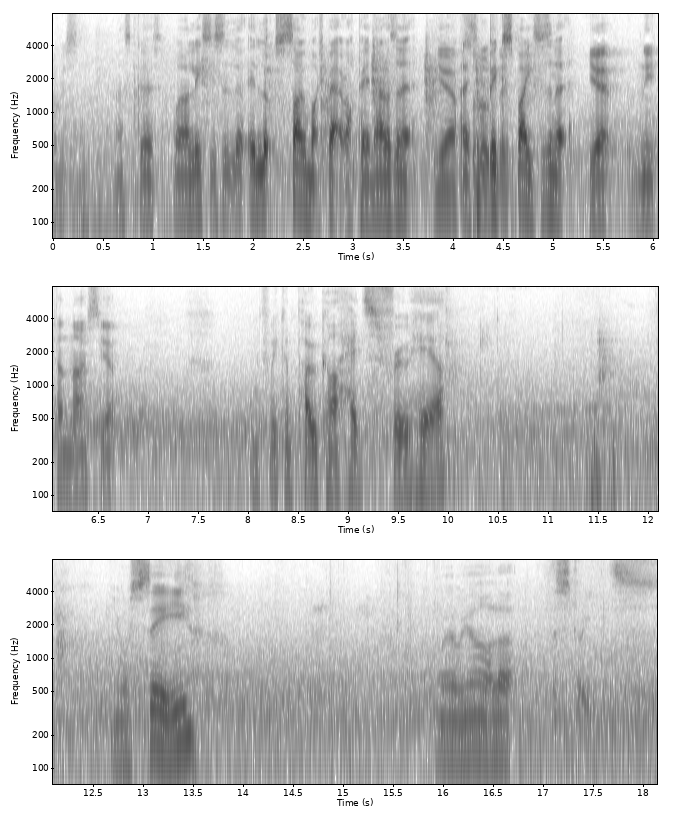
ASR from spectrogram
obviously. That's good. Well, at least it looks so much better up here now, doesn't it? Yeah, and it's a big space, isn't it? Yeah, neat and nice, yeah. And if we can poke our heads through here, you'll see where we are, look, the streets.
